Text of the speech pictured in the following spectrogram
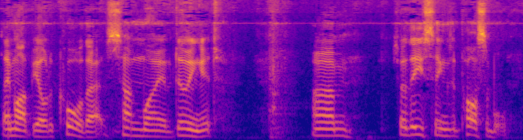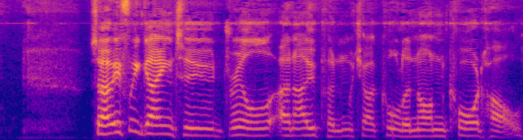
they might be able to core that. Some way of doing it. Um, so these things are possible. So if we're going to drill an open, which I call a non-cored hole,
